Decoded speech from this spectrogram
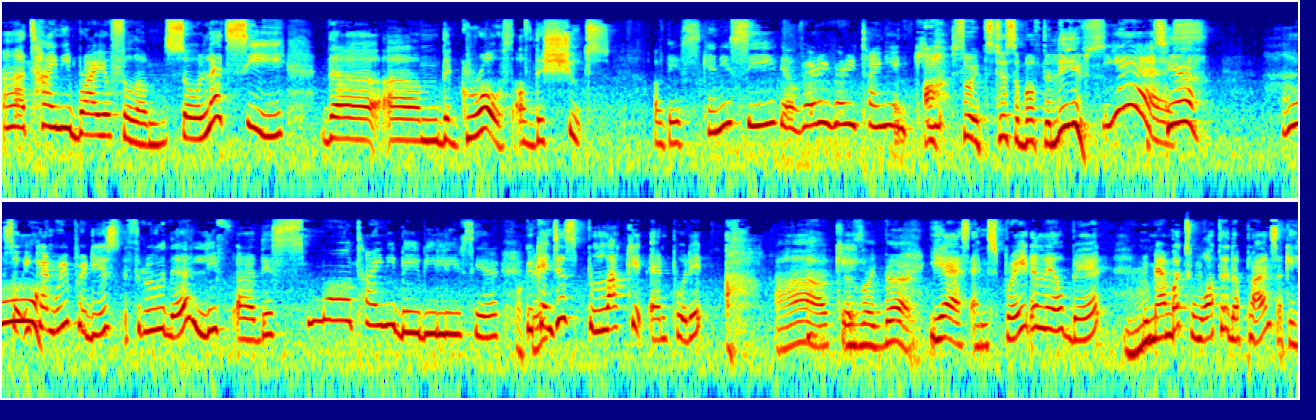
uh, tiny bryophyllum. So let's see the um, the growth of the shoots of this. Can you see? They're very very tiny and cute. Ah, so it's just above the leaves. Yes. It's here. So it can reproduce through the leaf, uh, this small tiny baby leaves here. Okay. You can just pluck it and put it. Ah, okay. Just like that. Yes, and spray it a little bit. Mm-hmm. Remember to water the plants. Okay,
